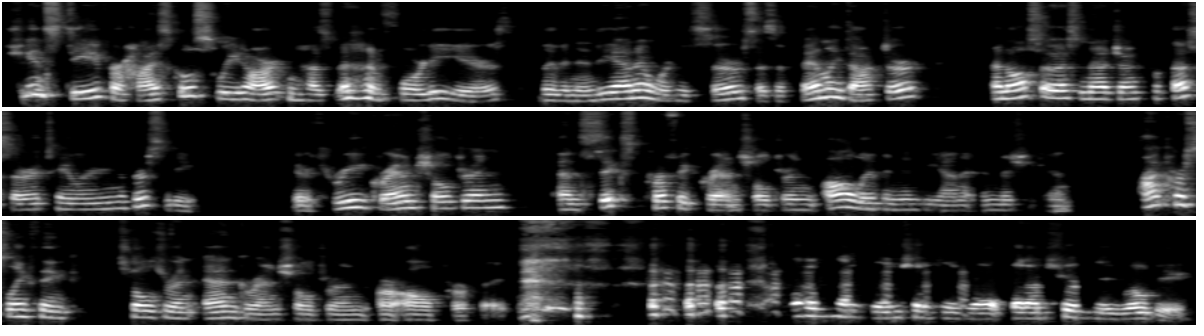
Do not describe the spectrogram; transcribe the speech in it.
She and Steve, her high school sweetheart and husband of 40 years, live in Indiana where he serves as a family doctor and also as an adjunct professor at Taylor University. Their three grandchildren and six perfect grandchildren all live in Indiana and Michigan. I personally think children and grandchildren are all perfect. I don't have grandchildren yet, but I'm sure they will be.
